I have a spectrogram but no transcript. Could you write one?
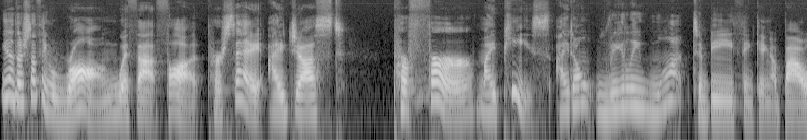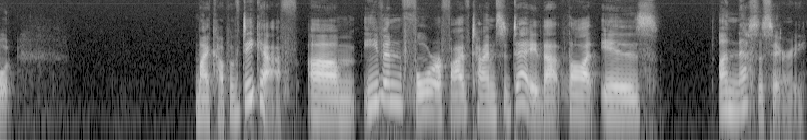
you know there's nothing wrong with that thought per se. I just prefer my peace. I don't really want to be thinking about my cup of decaf. Um, even four or five times a day, that thought is unnecessary.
